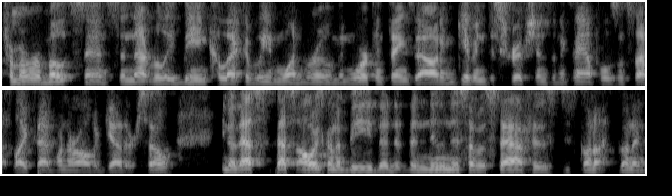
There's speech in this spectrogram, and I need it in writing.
from a remote sense and not really being collectively in one room and working things out and giving descriptions and examples and stuff like that when they're all together. So, you know, that's that's always going to be the the newness of a staff is just going to going to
